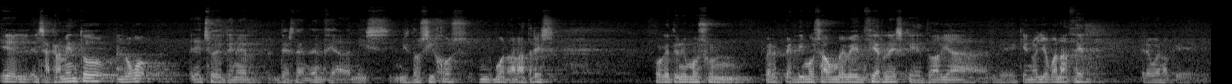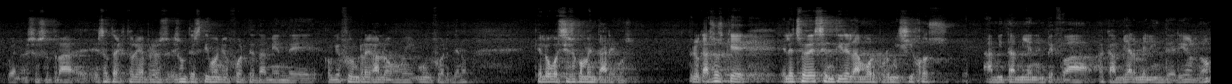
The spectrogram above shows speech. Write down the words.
El, el sacramento, luego el hecho de tener descendencia. Mis, mis dos hijos, bueno, ahora tres, porque tuvimos un, perdimos a un bebé en ciernes que todavía que no llegó a nacer, pero bueno, que bueno, eso es otra, es otra historia, pero es, un testimonio fuerte también, de, porque fue un regalo muy, muy fuerte, ¿no? que luego sí eso comentaremos. Pero el caso es que el hecho de sentir el amor por mis hijos a mí también empezó a, cambiarme el interior, ¿no?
